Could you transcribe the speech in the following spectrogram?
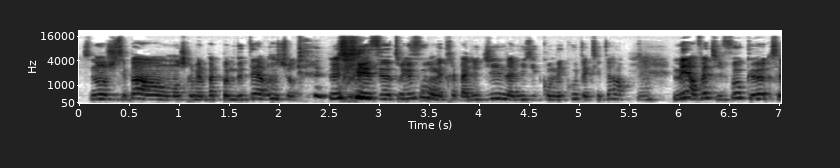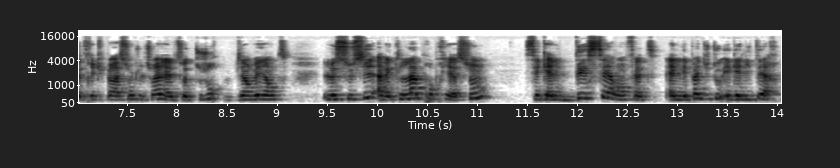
Sinon, je sais pas, hein, on mangerait même pas de pommes de terre. c'est c'est un truc de fou. On mettrait pas de jeans, la musique qu'on écoute, etc. Mm. Mais en fait, il faut que cette récupération culturelle, elle soit toujours bienveillante. Le souci avec l'appropriation, c'est qu'elle dessert en fait. Elle n'est pas du tout égalitaire.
